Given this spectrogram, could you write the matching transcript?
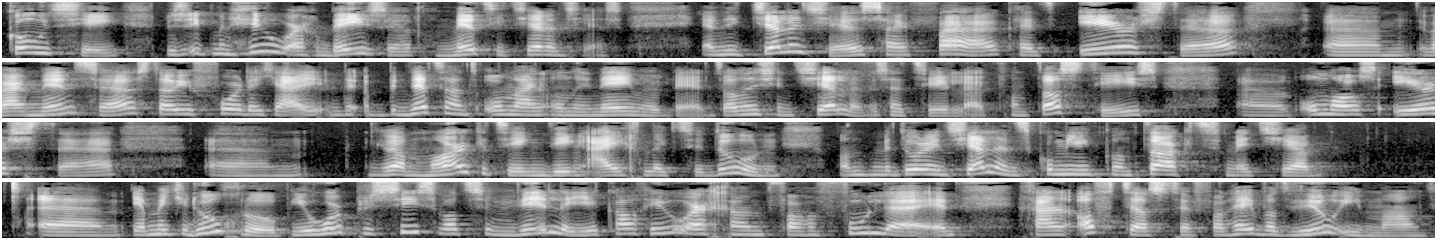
coaching. Dus ik ben heel erg bezig met die challenges. En die challenges zijn vaak het eerste. Um, waar mensen, stel je voor dat jij net aan het online ondernemen bent, dan is een challenge natuurlijk fantastisch uh, om als eerste um, ja, marketing ding eigenlijk te doen. Want met, door een challenge kom je in contact met je Um, ja, met je doelgroep. Je hoort precies wat ze willen. Je kan heel erg gaan van voelen en gaan aftesten van hé, hey, wat wil iemand?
